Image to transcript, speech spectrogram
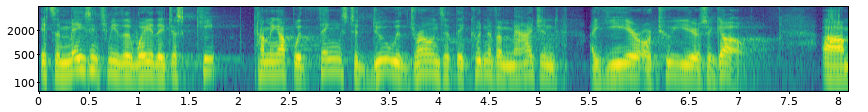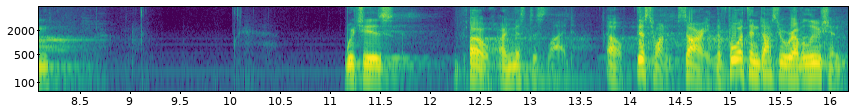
it's amazing to me the way they just keep coming up with things to do with drones that they couldn't have imagined a year or two years ago. Um, which is, oh, I missed a slide. Oh, this one, sorry, the fourth industrial revolution.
